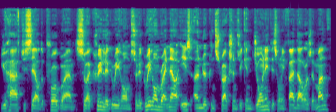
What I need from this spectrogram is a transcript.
you have to sell the program. So I created Lagree Home. So Lagree Home right now is under construction. So you can join it. It's only five dollars a month.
